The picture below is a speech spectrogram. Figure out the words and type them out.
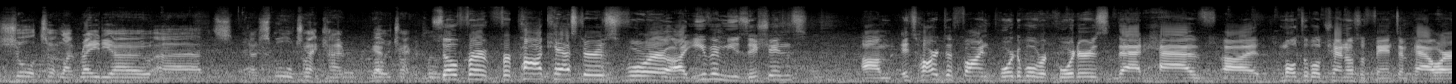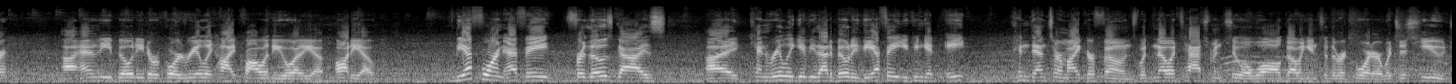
short like radio, uh, you know, small track count, multi-track recording. So for, for podcasters, for uh, even musicians, um, it's hard to find portable recorders that have uh, multiple channels of phantom power uh, and the ability to record really high quality audio. audio. The F4 and F8, for those guys, uh, can really give you that ability. The F8, you can get eight condenser microphones with no attachment to a wall going into the recorder, which is huge.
